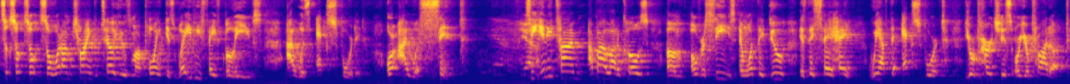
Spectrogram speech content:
So, so, so, so what I'm trying to tell you is my point is wavy faith believes I was exported or I was sent. See, anytime I buy a lot of clothes um, overseas, and what they do is they say, hey, we have to export your purchase or your product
